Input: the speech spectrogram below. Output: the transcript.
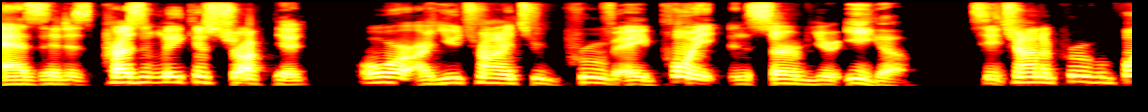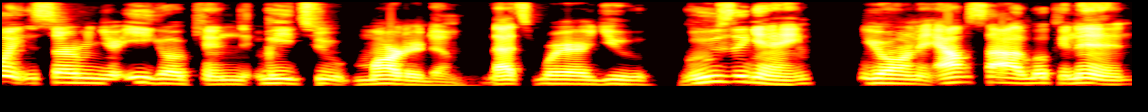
as it is presently constructed, or are you trying to prove a point and serve your ego? See, trying to prove a point and serving your ego can lead to martyrdom. That's where you lose the game. You're on the outside looking in,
